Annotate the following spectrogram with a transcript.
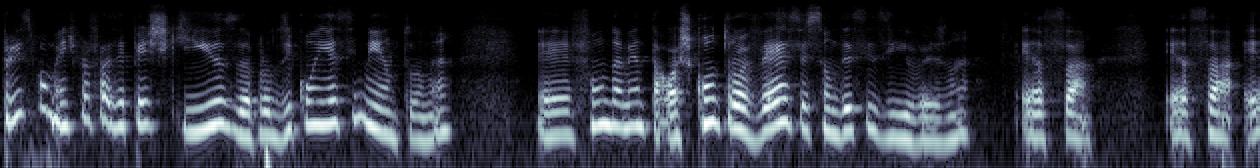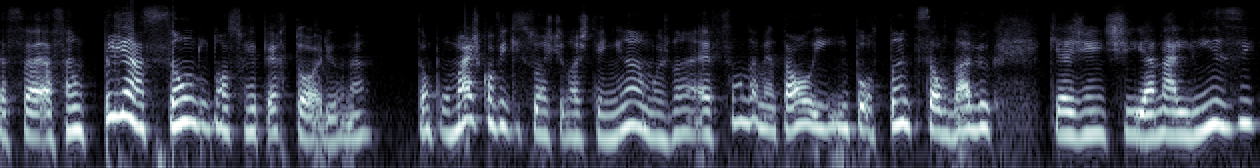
principalmente para fazer pesquisa, produzir conhecimento, né? É fundamental. As controvérsias são decisivas, né? Essa, essa, essa, essa ampliação do nosso repertório, né? Então, por mais convicções que nós tenhamos, né, é fundamental e importante, saudável que a gente analise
